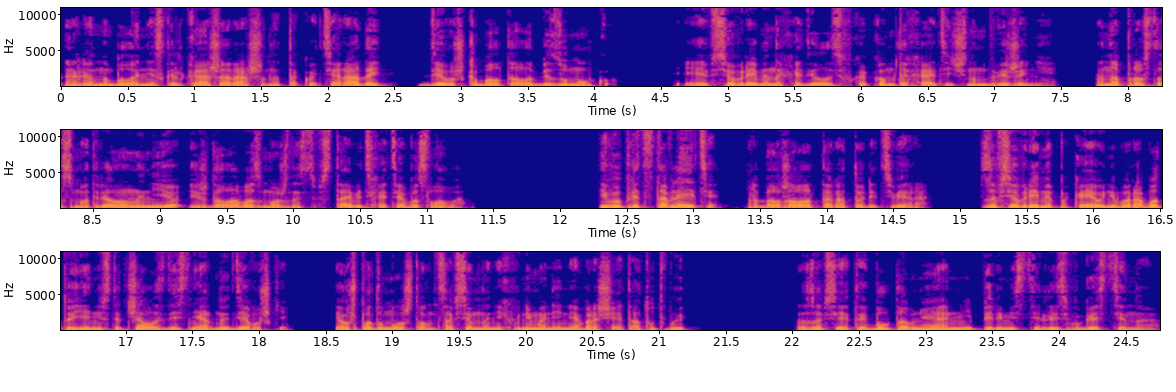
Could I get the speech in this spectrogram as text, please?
Алена была несколько ошарашена такой тирадой, девушка болтала без умолку и все время находилась в каком-то хаотичном движении. Она просто смотрела на нее и ждала возможность вставить хотя бы слово. «И вы представляете?» — продолжала тараторить Вера. «За все время, пока я у него работаю, я не встречала здесь ни одной девушки. Я уж подумал, что он совсем на них внимания не обращает, а тут вы. За всей этой болтовней они переместились в гостиную.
